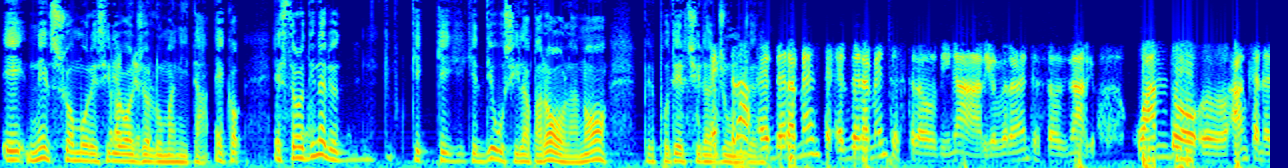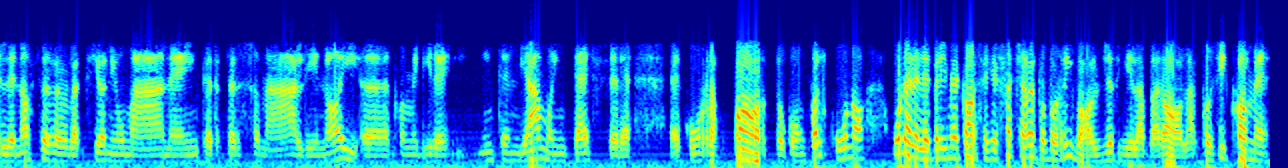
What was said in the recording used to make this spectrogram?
e nel suo amore si rivolge all'umanità. Ecco, è straordinario che, che, che Dio usi la parola no? per poterci raggiungere. È, stra- è, veramente, è veramente straordinario, veramente straordinario. Quando eh, anche nelle nostre relazioni umane, interpersonali, noi eh, come dire, intendiamo intessere eh, un rapporto con qualcuno, una delle prime cose che facciamo è proprio rivolgergli la parola, così come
